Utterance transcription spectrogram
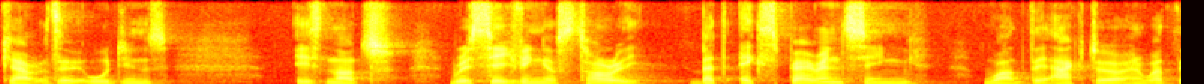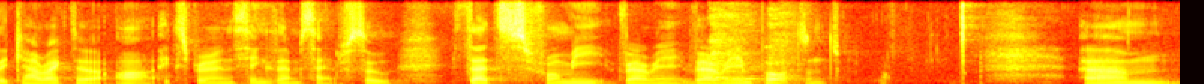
the audience is not receiving a story, but experiencing what the actor and what the character are experiencing themselves. So that's for me very, very important. Um,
